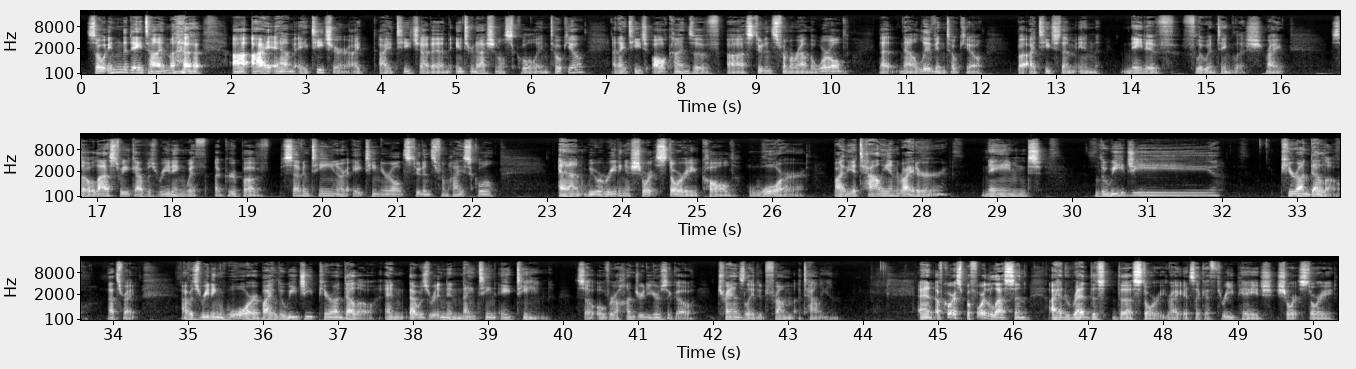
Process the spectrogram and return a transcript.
So, in the daytime, Uh, I am a teacher. I, I teach at an international school in Tokyo, and I teach all kinds of uh, students from around the world that now live in Tokyo, but I teach them in native fluent English, right? So last week I was reading with a group of 17 or 18 year old students from high school, and we were reading a short story called War by the Italian writer named Luigi Pirandello. That's right. I was reading War by Luigi Pirandello, and that was written in 1918, so over a hundred years ago, translated from Italian. And of course, before the lesson, I had read the, the story, right? It's like a three page short story.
